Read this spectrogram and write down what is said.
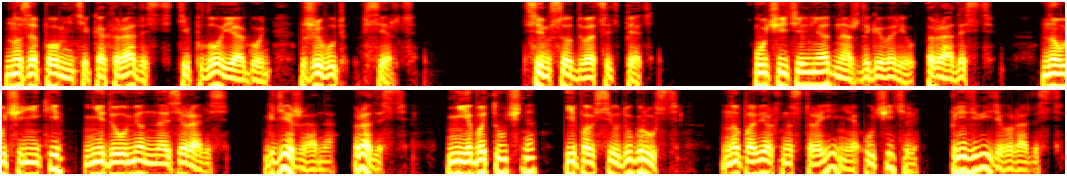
но запомните, как радость, тепло и огонь живут в сердце. 725. Учитель не однажды говорил «радость», но ученики недоуменно озирались. Где же она, радость? Небо тучно и повсюду грусть, но поверх настроения учитель предвидел радость.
